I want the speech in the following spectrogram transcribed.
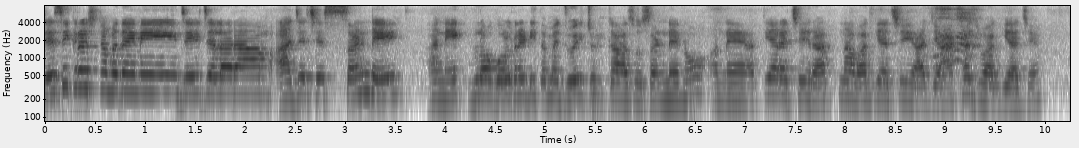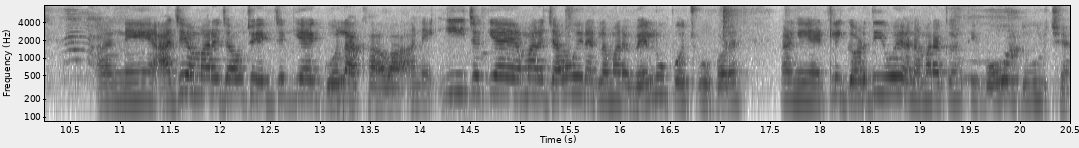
જય શ્રી કૃષ્ણ બધાને જય જલારામ. આજે છે સન્ડે અને એક બ્લોગ ઓલરેડી તમે જોઈ ચૂક્યા હશો સન્ડેનો અને અત્યારે છે રાતના વાગ્યા છે, આજે આઠ જ વાગ્યા છે. અને આજે અમારે જવું છે એક જગ્યાએ ગોલા ખાવા. અને એ જગ્યાએ અમારે જવું હોય ને એટલે અમારે વહેલું પહોંચવું પડે. કારણ કે એટલી ગળદી હોય અને અમારા ઘરથી બહુ દૂર છે.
